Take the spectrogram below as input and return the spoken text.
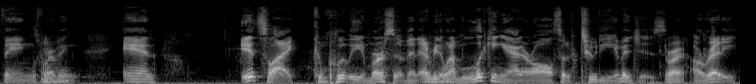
things where everything and it's like completely immersive. And every when I'm looking at are all sort of 2D images Right. already.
